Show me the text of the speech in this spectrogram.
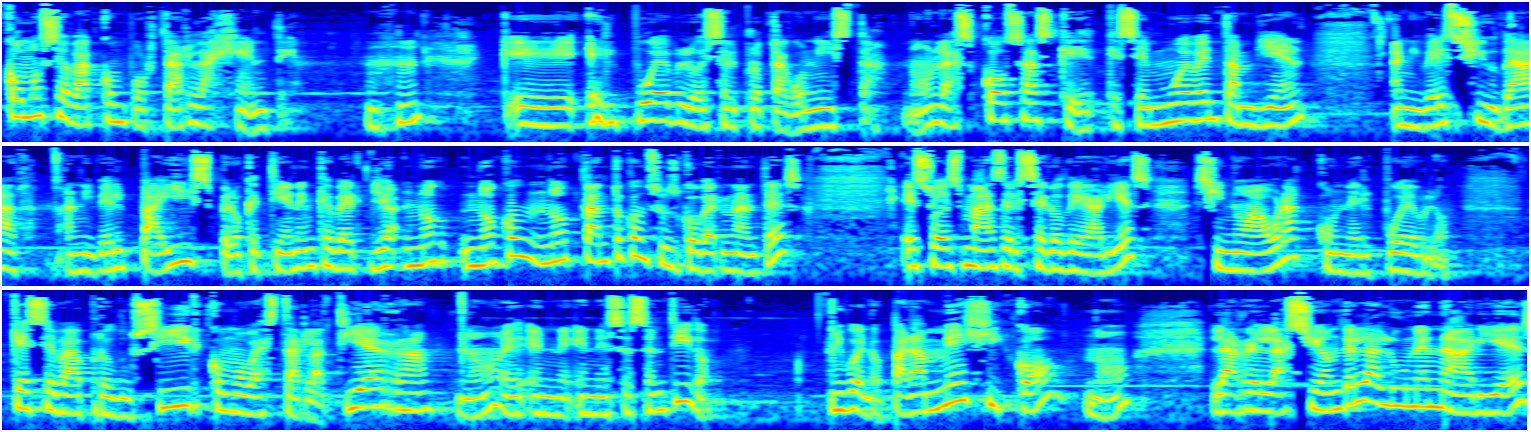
cómo se va a comportar la gente. que el pueblo es el protagonista, ¿no? Las cosas que, que se mueven también a nivel ciudad, a nivel país, pero que tienen que ver ya no, no, con, no tanto con sus gobernantes, eso es más del cero de Aries, sino ahora con el pueblo. ¿Qué se va a producir? ¿Cómo va a estar la tierra? ¿no? En, en ese sentido. Y bueno, para México, ¿no? La relación de la luna en Aries,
